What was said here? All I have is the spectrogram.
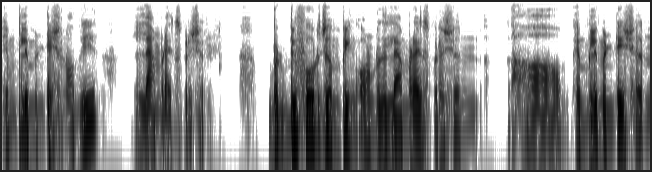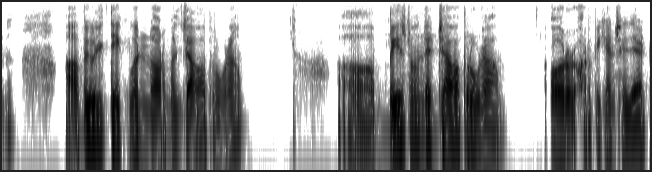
implementation of the lambda expression. But before jumping onto the lambda expression uh, implementation, uh, we will take one normal Java program. Uh, based on that Java program, or, or we can say that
